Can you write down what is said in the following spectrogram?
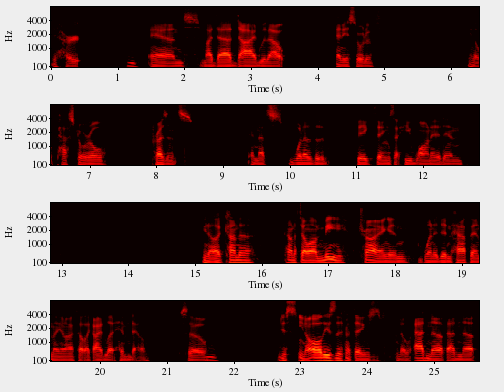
It hurt. Hmm. And my dad died without any sort of, you know, pastoral presence. And that's one of the big things that he wanted. And, you know, it kind of, kind of fell on me trying. And when it didn't happen, you know, I felt like I'd let him down. So, Hmm. just, you know, all these different things, you know, adding up, adding up.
